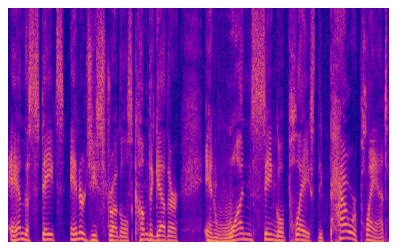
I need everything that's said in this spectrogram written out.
and the state's energy struggles come together in one single place. The power plant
